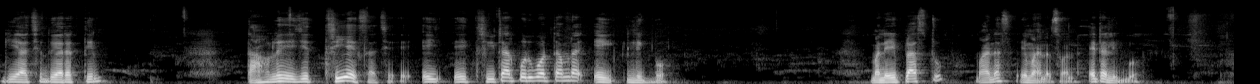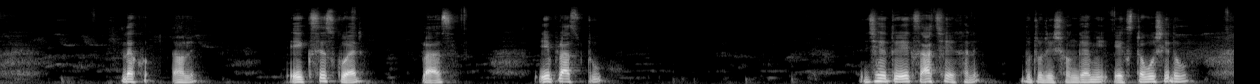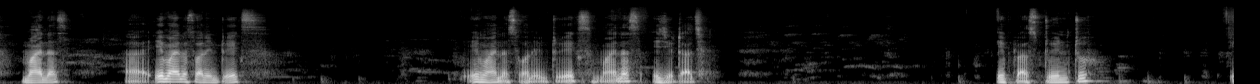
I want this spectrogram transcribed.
গিয়ে আছে দুই আর এক তিন। তাহলে এই যে থ্রি এক্স আছে, এই এই থ্রিটার পরিবর্তে আমরা এই লিখব। মানে a plus two minus a minus one এটা লিখব। দেখো, তাহলে x square plus a plus two যেহেতু এক্স আছে এখানে, দুটোরই সঙ্গে আমি এক্সটা বসিয়ে দেবো। Minus a minus one into x a minus one into x minus এই যেটা আছে। A plus two into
